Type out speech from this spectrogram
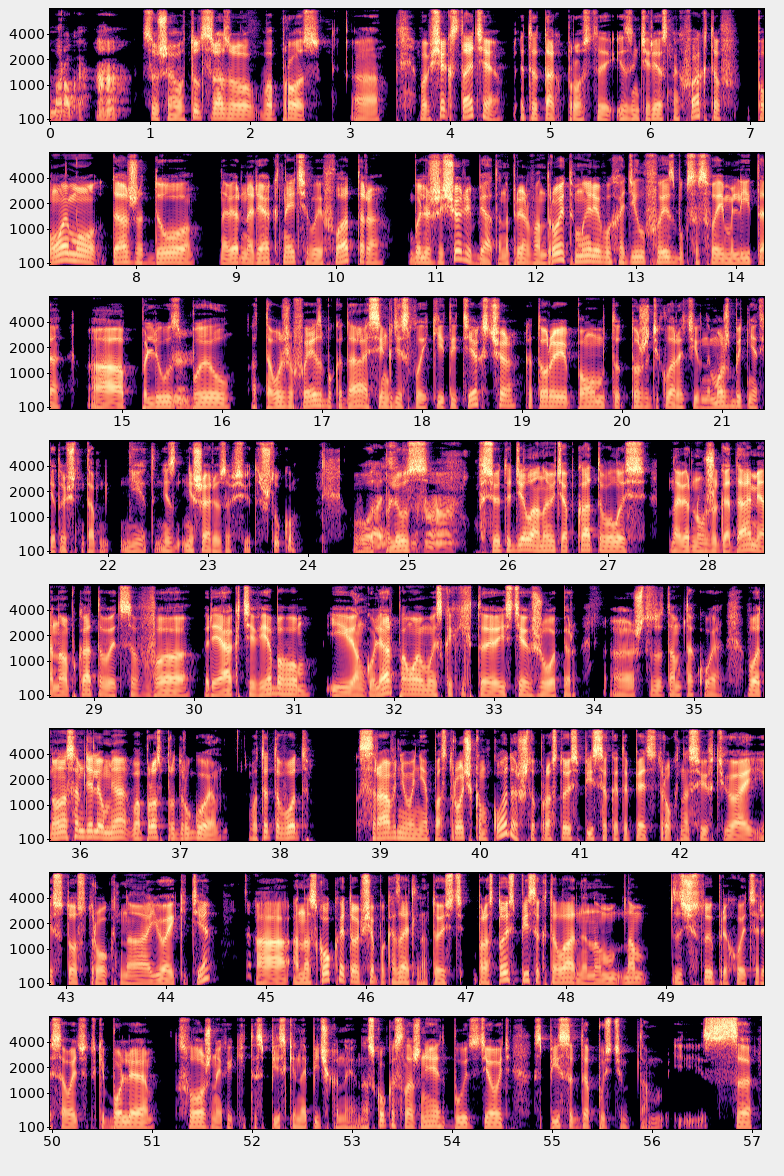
Марокко. Ага. Слушай, а вот тут сразу вопрос. А, вообще, кстати, это так просто из интересных фактов. По-моему, даже до, наверное, React Native и Flutter были же еще ребята. Например, в Android Мэри выходил Facebook со своим Lito, а плюс mm. был от того же Facebook, да, Async Display Kit и Texture, которые, по-моему, тоже декларативны. Может быть, нет, я точно там нет, не, не шарю за всю эту штуку. Вот, да, плюс ага. все это дело, оно ведь обкатывалось, наверное, уже годами, оно обкатывается в React вебовом и Angular, по-моему, из каких-то из тех же опер, э, что-то там такое. Вот, но на самом деле у меня вопрос про другое. Вот это вот сравнивание по строчкам кода, что простой список — это 5 строк на Swift UI и 100 строк на UI-ките, а, а насколько это вообще показательно? То есть простой список-то ладно, но нам зачастую приходится рисовать все-таки более сложные какие-то списки напичканные. Насколько сложнее будет сделать список, допустим, там с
